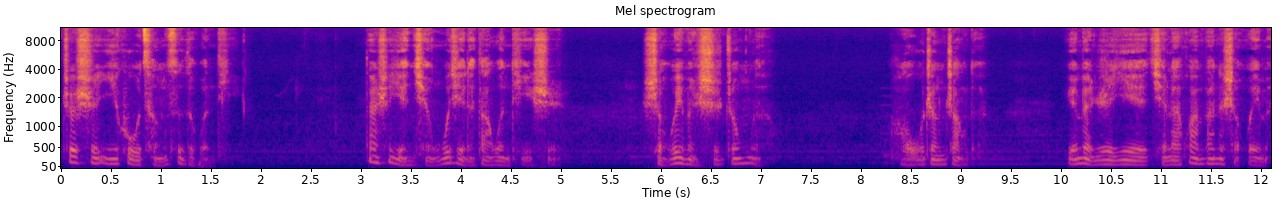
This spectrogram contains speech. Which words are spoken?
这是医护层次的问题，但是眼前无解的大问题是，守卫们失踪了，毫无征兆的。原本日夜前来换班的守卫们，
